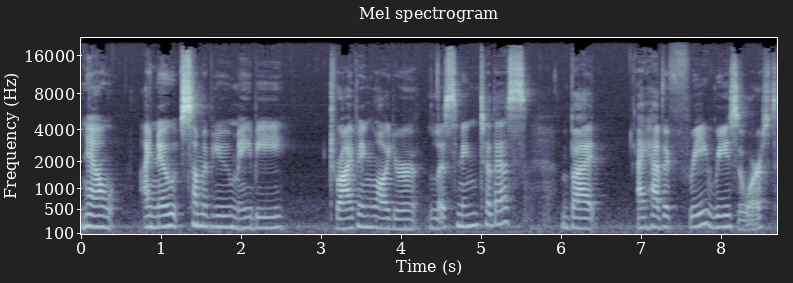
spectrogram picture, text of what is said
Now, I know some of you may be driving while you're listening to this, but I have a free resource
